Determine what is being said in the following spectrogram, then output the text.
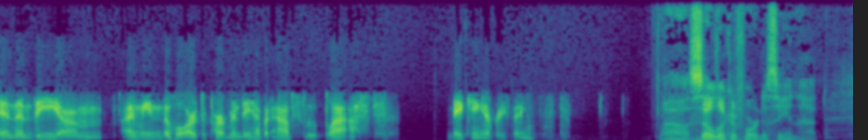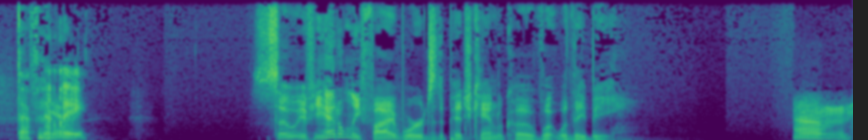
And then the um I mean the whole art department, they have an absolute blast making everything. Oh, so looking forward to seeing that. Definitely. So, if you had only five words to pitch Candle Cove, what would they be? Um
